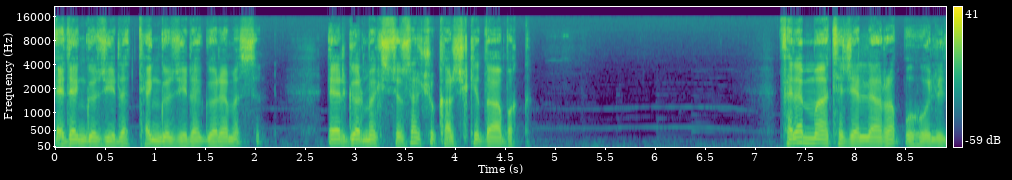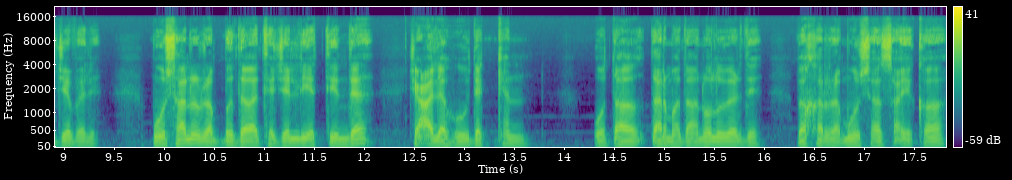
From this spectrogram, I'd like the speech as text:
Beden gözüyle, ten gözüyle göremezsin. Eğer görmek istiyorsan şu karşıki dağa bak. Felemma tecella rabbuhu lil cebeli. Musa'nın Rabbi dağa tecelli ettiğinde cealehu dekken o dağ darmadağın oluverdi. Ve karra Musa sayka.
